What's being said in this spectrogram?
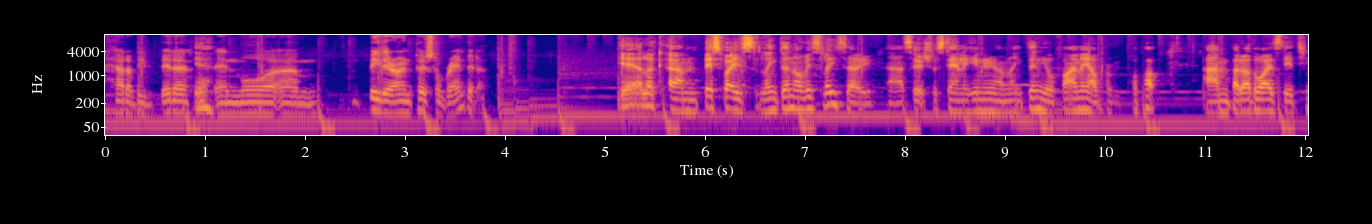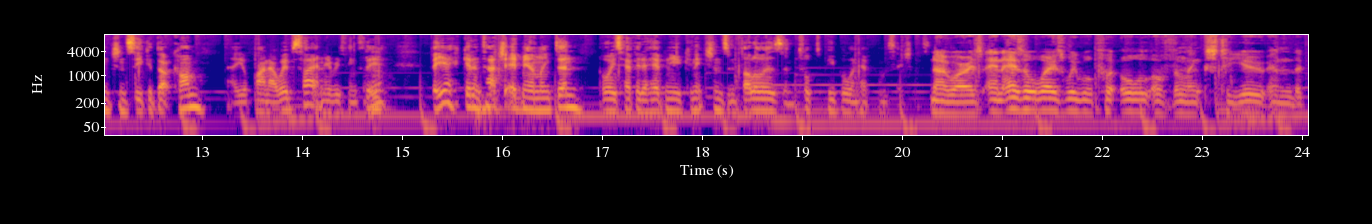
how to be better yeah. and more um, be their own personal brand better. Yeah, look, um, best way is LinkedIn, obviously. So uh, search for Stanley Henry on LinkedIn. You'll find me. I'll probably pop up. Um, but otherwise, the theattentionseeker.com. Uh, you'll find our website and everything's there. Mm-hmm. But yeah, get in touch. Add me on LinkedIn. Always happy to have new connections and followers and talk to people and have conversations. No worries. And as always, we will put all of the links to you in the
